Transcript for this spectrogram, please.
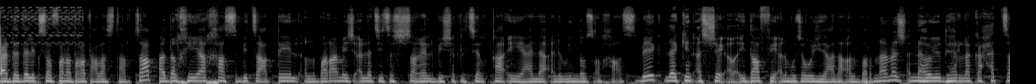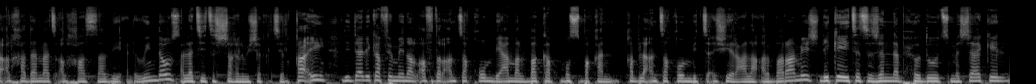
بعد ذلك سوف نضغط على startup. هذا الخيار خاص بتعطيل البرامج التي تشتغل بشكل تلقائي على الويندوز الخاص بك. لكن الشيء الإضافي المتواجد على البرنامج أنه يظهر لك حتى الخدمات الخاصة بالويندوز التي تشتغل بشكل تلقائي. لذلك فمن الأفضل أن تقوم بعمل backup مسبقا قبل أن تقوم بالتأشير على البرامج لكي تتجنب حدوث مشاكل.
